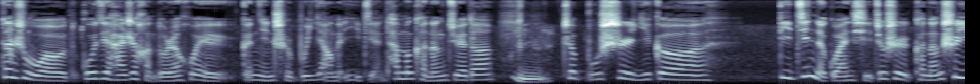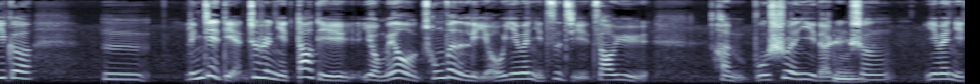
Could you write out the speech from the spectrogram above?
但是我估计还是很多人会跟您持不一样的意见，他们可能觉得，嗯，这不是一个。递进的关系，就是可能是一个，嗯，临界点，就是你到底有没有充分的理由，因为你自己遭遇很不顺意的人生，因为你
